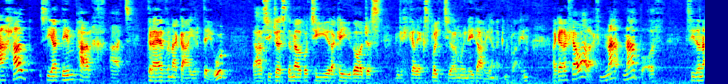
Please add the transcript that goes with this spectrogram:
ahab sydd â dim parch at drefn a gair dew, a sydd just yn meddwl bod tir ac eiddo just yn gallu cael ei exploitio ar mwyn neud arian ac yn y blaen. Ac ar y llaw arall, na, nabodd sydd yn,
